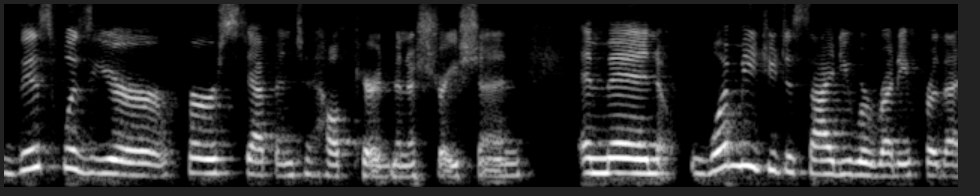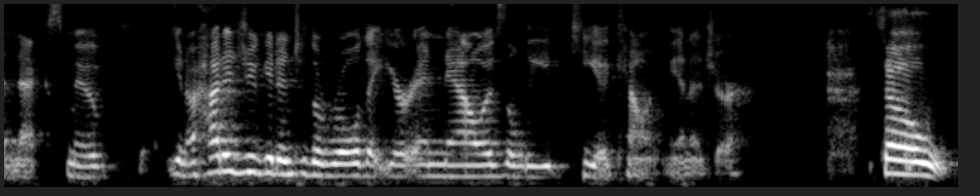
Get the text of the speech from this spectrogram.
this was your first step into healthcare administration. And then what made you decide you were ready for that next move? You know how did you get into the role that you're in now as a lead key account manager? So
